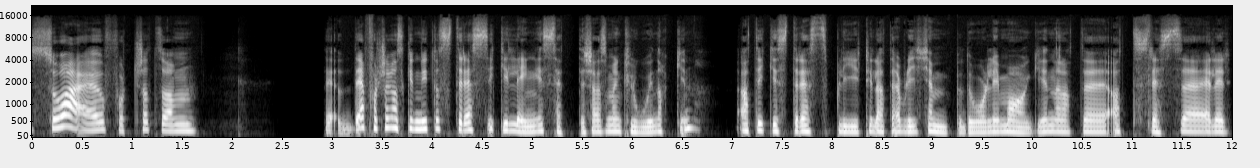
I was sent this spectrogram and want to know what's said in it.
så er jeg jo fortsatt sånn Det er fortsatt ganske nytt at stress ikke lenger setter seg som en klo i nakken. At ikke stress blir til at jeg blir kjempedårlig i magen, eller at, at stresset, eller,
